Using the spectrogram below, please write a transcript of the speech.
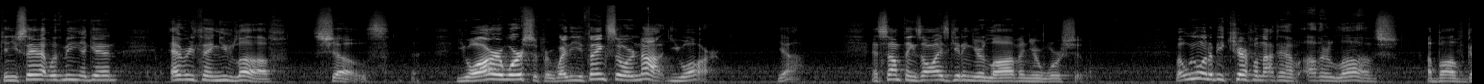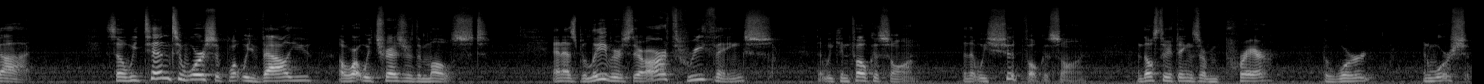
Can you say that with me again? Everything you love shows. You are a worshiper, whether you think so or not, you are. Yeah. And something's always getting your love and your worship. But we want to be careful not to have other loves above God. So we tend to worship what we value or what we treasure the most. And as believers, there are three things that we can focus on and that we should focus on. And those three things are prayer, the word, and worship.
